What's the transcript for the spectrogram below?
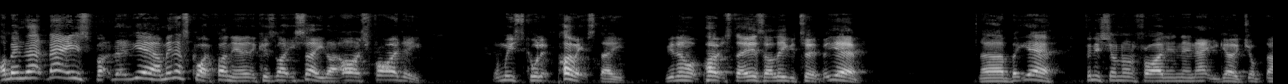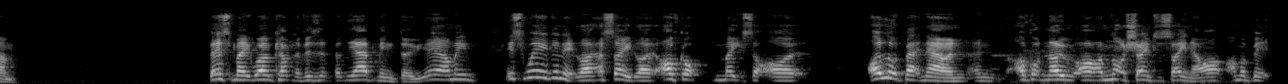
I mean that that is, yeah, I mean that's quite funny because, like you say, like oh, it's Friday, and we used to call it Poets Day. If you know what Poets Day is, I'll leave you to it. But yeah, uh, but yeah, finish on on Friday, and then out you go, job done. Best mate won't come to visit, but the admin do. Yeah, I mean it's weird, isn't it? Like I say, like I've got mates that I I look back now and and I've got no. I'm not ashamed to say now. I'm a bit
